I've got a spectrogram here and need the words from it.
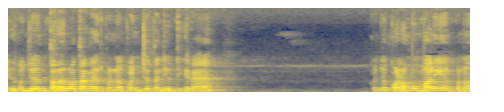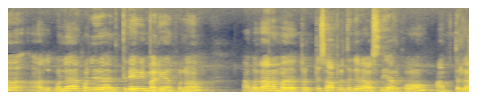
இது கொஞ்சம் தளர்வாக தாங்க இருக்கணும். கொஞ்சம் தண்ணி ஊற்றிக்கிறேன் கொஞ்சம் குழம்பு மாதிரியும் இருக்கணும். அதுபோல் கொஞ்சம் கிரேவி மாதிரியும் இருக்கணும். அப்போ தான் நம்ம தொட்டு சாப்பிட்றதுக்கு வசதியாக இருக்கும் ஆப்பத்தில்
